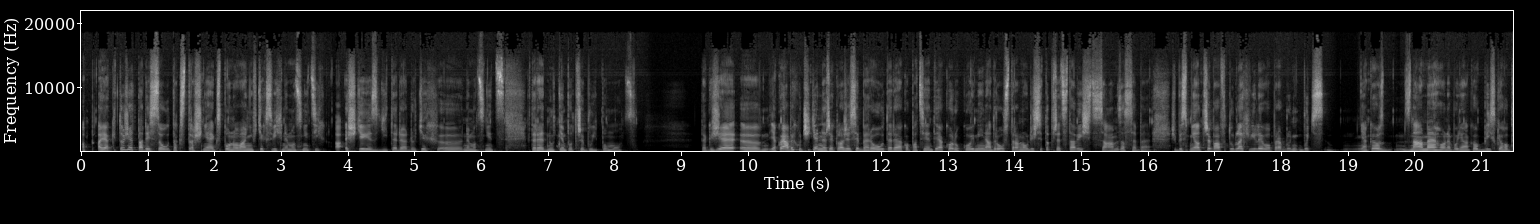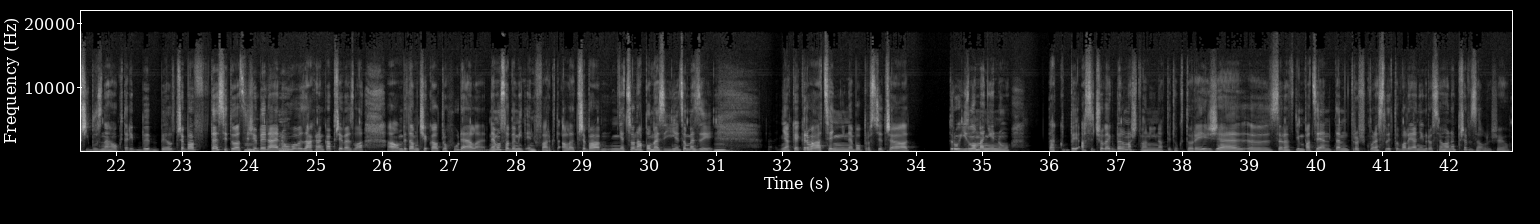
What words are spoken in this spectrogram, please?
A, a jak to, že tady jsou tak strašně exponovaní v těch svých nemocnicích a ještě jezdí teda do těch uh, nemocnic, které nutně potřebují pomoc? Takže ehm, jako já bych určitě neřekla, že si berou teda jako pacienty jako rukojmí. Na druhou stranu, když si to představíš sám za sebe, že bys měl třeba v tuhle chvíli opravdu buď nějakého známého nebo nějakého blízkého příbuzného, který by byl třeba v té situaci, hmm. že by najednou hmm. ho záchranka přivezla a on by tam čekal trochu déle. Nemusel by mít infarkt, ale třeba něco na pomezí, něco mezi. Hmm. Nějaké krvácení nebo prostě třeba trojí zlomeninu tak by asi člověk byl naštvaný na ty doktory, že uh, se nad tím pacientem trošku neslitovali a někdo se ho nepřevzal, že jo?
